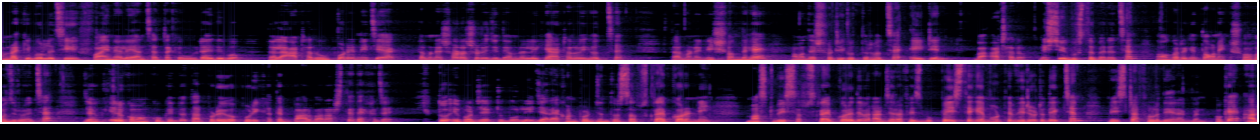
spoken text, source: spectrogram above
আমরা কি বলেছি ফাইনালি অ্যান্সারটাকে উল্টাই দেব, তাহলে আঠারো উপরে, নিচে এক, তার মানে সরাসরি যদি আমরা লিখি আঠারোই হচ্ছে, তার মানে নিঃসন্দেহে আমাদের সঠিক উত্তর হচ্ছে এইটিন বা আঠারো। নিশ্চয়ই বুঝতে পেরেছেন, অঙ্কটা কিন্তু অনেক সহজ রয়েছে। যাই হোক, এরকম অঙ্ক কিন্তু তারপরেও পরীক্ষাতে বারবার আসতে দেখা যায়। তো এ পর্যায়ে একটু বলি, যারা এখন পর্যন্ত সাবস্ক্রাইব করেননি মাস্ট বি সাবস্ক্রাইব করে দেবেন, আর যারা ফেসবুক পেজ থেকে মুহূর্তে ভিডিওটা দেখছেন পেজটা ফলো দিয়ে রাখবেন ওকে আর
